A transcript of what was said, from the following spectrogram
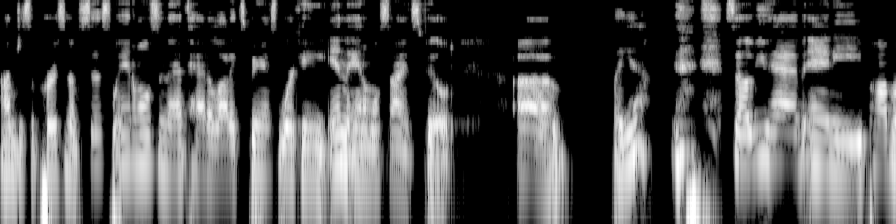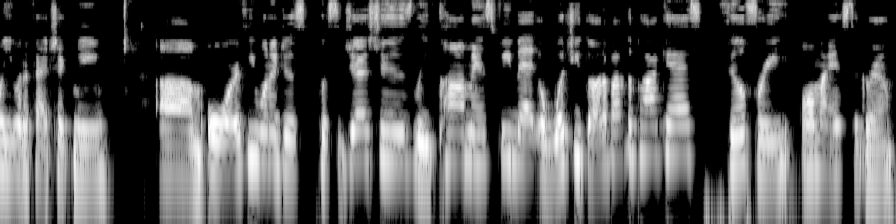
I'm just a person obsessed with animals and I've had a lot of experience working in the animal science field. Uh, but yeah. so if you have any problem, you want to fact check me, um, or if you want to just put suggestions, leave comments, feedback, or what you thought about the podcast, feel free on my Instagram.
